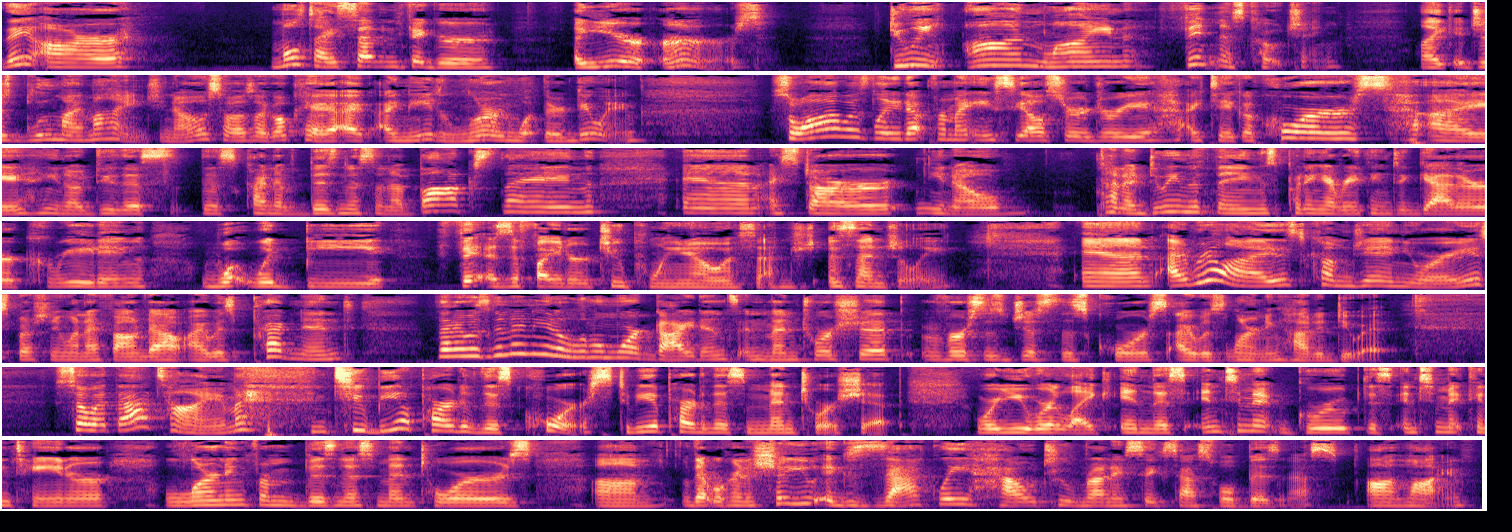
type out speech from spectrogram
they are multi seven figure a year earners doing online fitness coaching. Like it just blew my mind, you know? So I was like, okay, I, I need to learn what they're doing. So while I was laid up for my ACL surgery, I take a course, I, you know, do this this kind of business in a box thing, and I start, you know, kind of doing the things, putting everything together, creating what would be fit as a fighter 2.0 essentially. And I realized come January, especially when I found out I was pregnant, that I was going to need a little more guidance and mentorship versus just this course I was learning how to do it. So at that time, to be a part of this course, to be a part of this mentorship, where you were like in this intimate group, this intimate container, learning from business mentors um, that were going to show you exactly how to run a successful business online.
